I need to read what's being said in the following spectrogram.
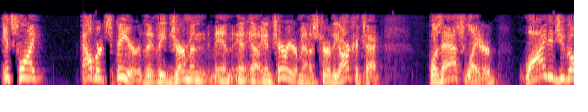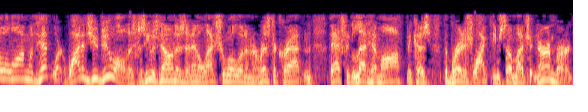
it's like Albert Speer, the, the German in, in, uh, interior minister, the architect, was asked later, why did you go along with Hitler? Why did you do all this? Because he was known as an intellectual and an aristocrat, and they actually let him off because the British liked him so much at Nuremberg.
